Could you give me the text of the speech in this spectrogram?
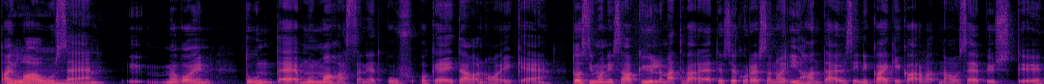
tai mm. lauseen. Mä voin tuntea mun mahassani, että uff, okei, okay, tää on oikee. Tosi moni saa kylmät väreet. Jos joku resonoi ihan täysin, niin kaikki karvat nousee pystyy.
